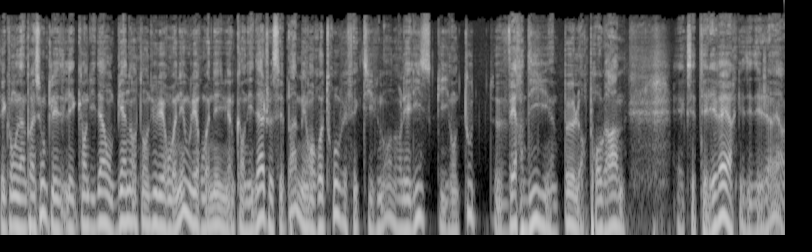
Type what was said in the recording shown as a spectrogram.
c'est qu'on a l'impression que les, les candidats ont bien entendu les Rouennais ou les Rouennais un candidat, je sais pas, mais on retrouve effectivement dans les listes qui ont toutes verdi un peu leur programme, excepté les Verts qui étaient déjà verts,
